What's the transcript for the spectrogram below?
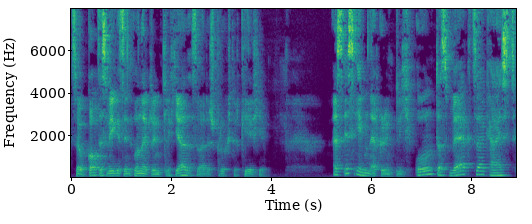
So, Gottes Wege sind unergründlich, ja, das war der Spruch der Kirche. Es ist eben ergründlich und das Werkzeug heißt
